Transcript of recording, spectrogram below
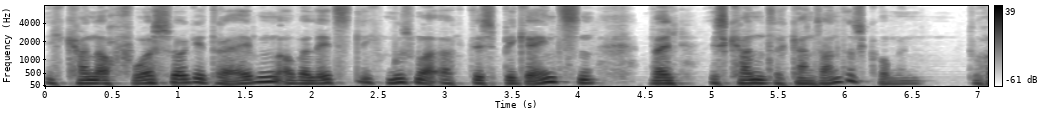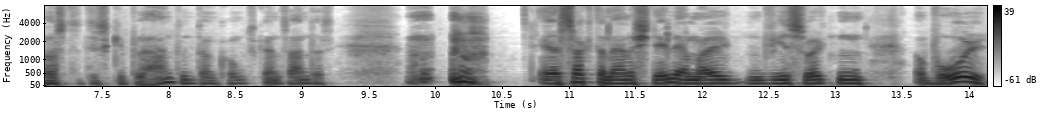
ich kann auch Vorsorge treiben, aber letztlich muss man auch das begrenzen, weil es kann ganz anders kommen. Du hast das geplant und dann kommt es ganz anders er sagt an einer Stelle einmal, wir sollten wohl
